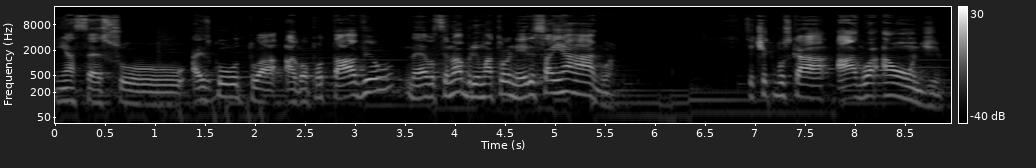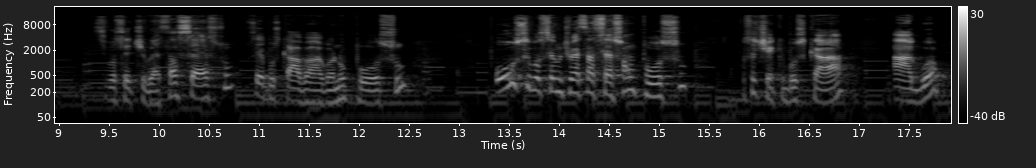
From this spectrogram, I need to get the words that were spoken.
em acesso a esgoto, a água potável, né, você não abria uma torneira e saía água. Você tinha que buscar água aonde? Se você tivesse acesso, você buscava água no poço, ou se você não tivesse acesso a um poço, você tinha que buscar água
